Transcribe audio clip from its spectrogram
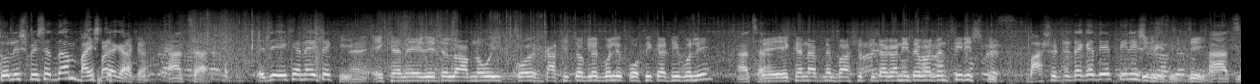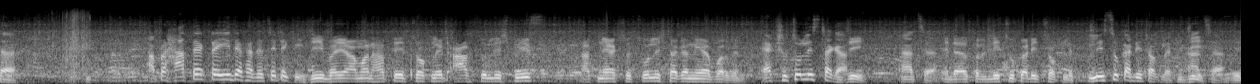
চল্লিশ পিসের দাম বাইশ 22 টাকা? টাকা। আচ্ছা। এই যে এখানে এটা কি? হ্যাঁ এখানে এটা হলো আপনার ওই কাঠি চকলেট বলি কফি কাঠি বলি। আচ্ছা। এখানে আপনি বাষট্টি টাকা নিতে পারবেন তিরিশ পিস বাষট্টি টাকা দিয়ে তিরিশ 30 পিস জি। আচ্ছা। আপনার হাতে একটা ই দেখা যাচ্ছে এটা কি? জি ভাই আমার হাতে চকলেট আটচল্লিশ পিস আপনি একশো চল্লিশ টাকা নিয়ে পারবেন। একশো চল্লিশ টাকা? জি। আচ্ছা। এটা আসলে লিচু কাঠি চকলেট। লিচু কাঠি চকলেট জি আচ্ছা। জি।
